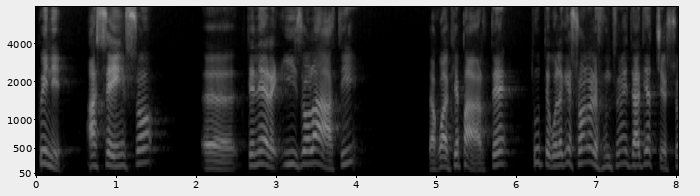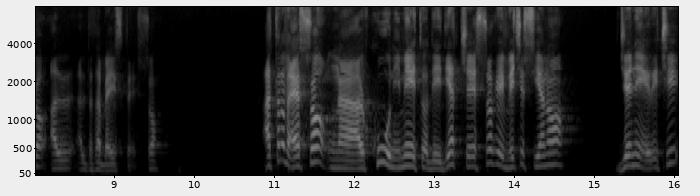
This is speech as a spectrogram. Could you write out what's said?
Quindi ha senso eh, tenere isolati da qualche parte tutte quelle che sono le funzionalità di accesso al, al database stesso, attraverso una, alcuni metodi di accesso che invece siano generici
